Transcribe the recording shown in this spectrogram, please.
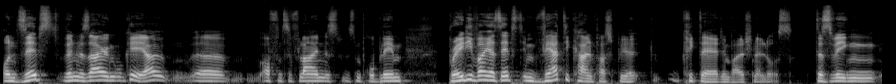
Und selbst wenn wir sagen, okay, ja, äh, Offensive Line ist, ist ein Problem, Brady war ja selbst im vertikalen Passspiel, kriegt er ja den Ball schnell los. Deswegen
